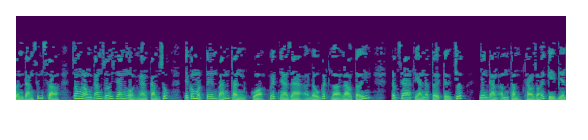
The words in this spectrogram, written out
Xuân đang sững sờ, trong lòng đang rối ren ngổn ngang cảm xúc, thì có một tên bán thần của huyết nha gia ở đâu bất ngờ lao tới. Thực ra thì hắn đã tới từ trước, nhưng đang âm thầm theo dõi kỳ biến.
